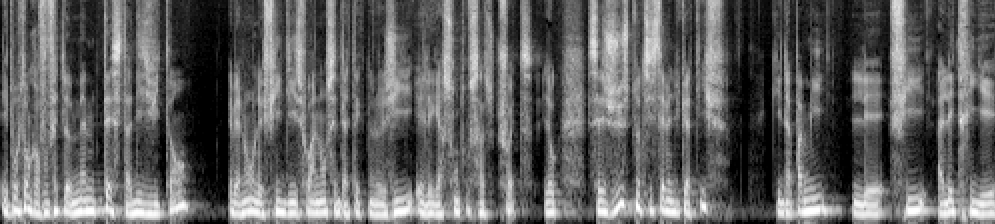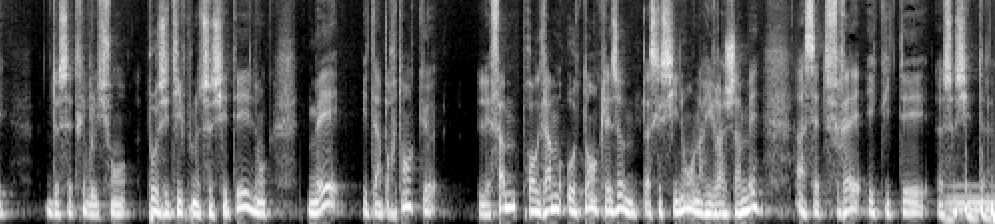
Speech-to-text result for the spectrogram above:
Et pourtant, quand vous faites le même test à 18 ans, eh bien non, les filles disent, ouais, non, c'est de la technologie, et les garçons trouvent ça chouette. Et donc, c'est juste notre système éducatif qui n'a pas mis les filles à l'étrier de cette révolution positive pour notre société. Donc, mais il est important que les femmes programment autant que les hommes, parce que sinon, on n'arrivera jamais à cette vraie équité euh, sociétale.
